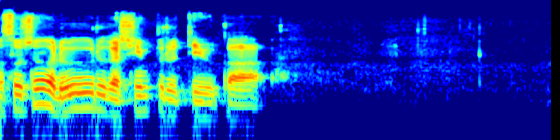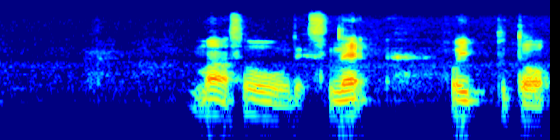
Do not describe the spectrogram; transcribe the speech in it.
あ、そっちの方がルールがシンプルっていうか、まあそうですね。ホイップと、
